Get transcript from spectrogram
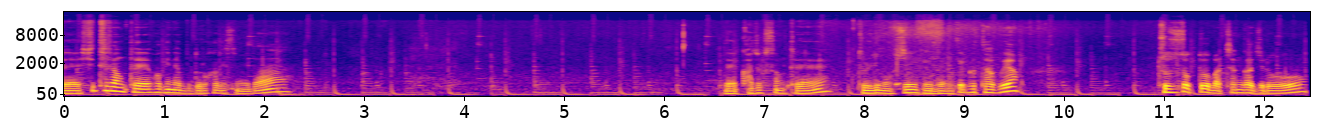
네 시트 상태 확인해 보도록 하겠습니다. 네 가죽 상태 눌림 없이 굉장히 깨끗하고요. 조수석도 마찬가지로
